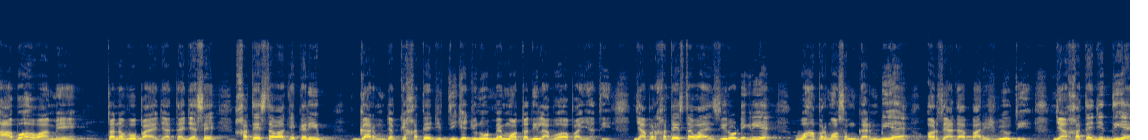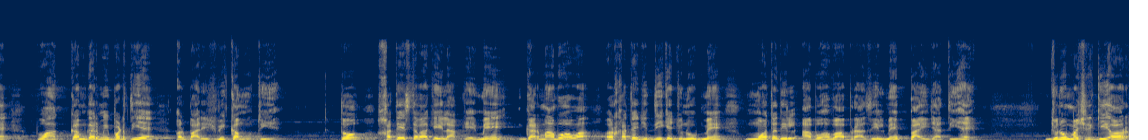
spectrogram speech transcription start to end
आबो हवा में तनवो पाया जाता है। जैसे ख़त इस्तवा के करीब गर्म, जबकि ख़त जिद्दी के जुनूब में मतदिल आबो हवा पाई जाती है। जहाँ पर ख़त इस्तवा है, ज़ीरो डिग्री है, वहाँ पर मौसम गर्म भी है और ज़्यादा बारिश भी होती है। जहाँ ख़त जिद्दी है, वहाँ कम गर्मी पड़ती है और बारिश भी कम होती है। तो ख़त इस्तवा के इलाके में गर्म आबो हवा और ख़त जिद्दी के जुनूब में मतदिल आबो हवा ब्राज़ील में पाई जाती है। जुनूब मशरक़ी और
